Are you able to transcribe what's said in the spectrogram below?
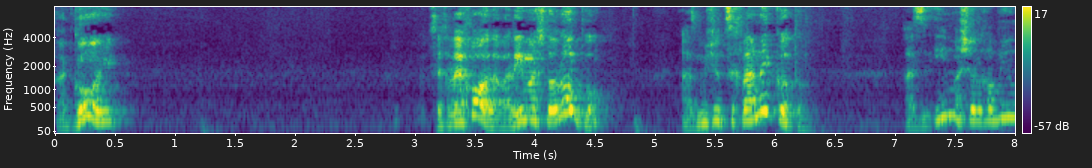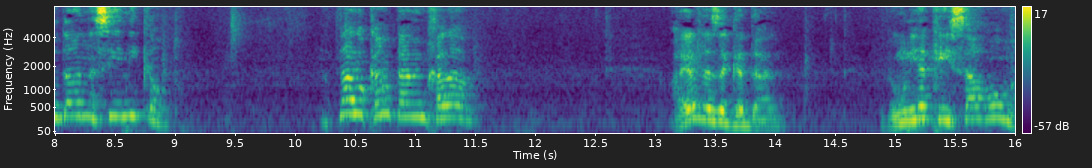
הגוי, צריך לאכול, אבל אימא שלו לא פה. אז מישהו צריך להניק אותו. אז אימא של רבי יהודה הנשיא הניקה אותו. נתנה לו כמה פעמים חלב. הילד הזה גדל, והוא נהיה קיסר רומא.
